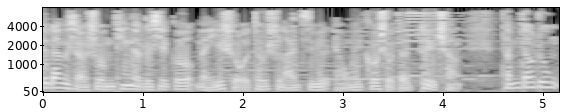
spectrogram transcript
这半个小时我们听到这些歌，每一首都是来自于两位歌手的对唱。他们当中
